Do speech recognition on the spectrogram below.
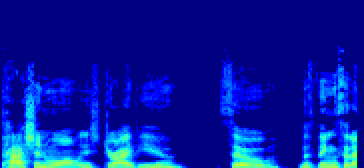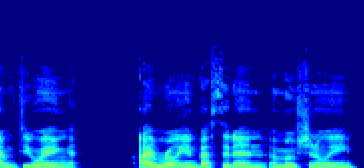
passion will always drive you. So the things that I'm doing, I'm really invested in emotionally.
